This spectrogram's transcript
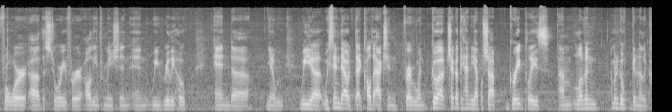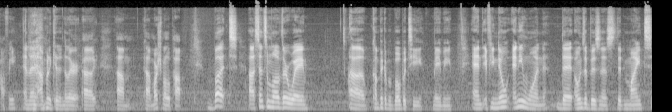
for uh, the story, for all the information, and we really hope and. Uh, you know, we we, uh, we send out that call to action for everyone. Go out, check out the Candy Apple Shop. Great place. I'm loving. I'm gonna go get another coffee, and then I'm gonna get another uh, um, uh, marshmallow pop. But uh, send some love their way uh, come pick up a boba tea maybe and if you know anyone that owns a business that might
